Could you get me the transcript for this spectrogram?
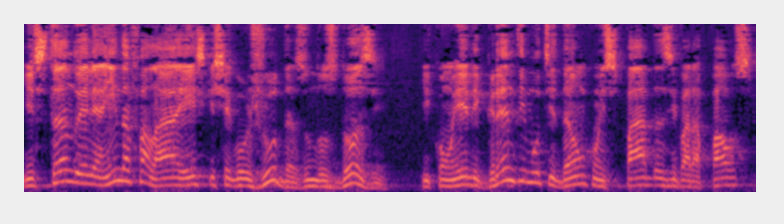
E estando ele ainda a falar, eis que chegou Judas, um dos doze, e com ele grande multidão com espadas e varapaus,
